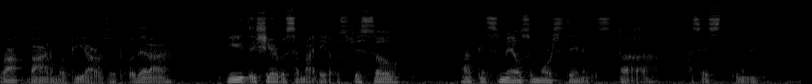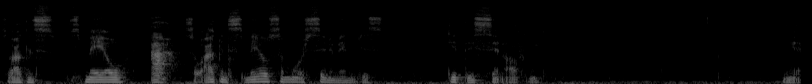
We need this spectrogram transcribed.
rock bottom a few hours ago that I need to share with somebody else just so I can smell some more cinnamon. Uh, I said cinnamon. So I can s- smell, ah, so I can smell some more cinnamon. Just get this scent off me. Yeah.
